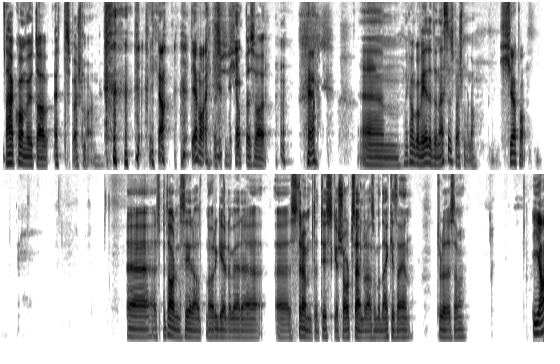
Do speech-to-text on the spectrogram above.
Det her kom ut av ett spørsmål. ja, det var Kjappe svar. ja. Um, vi kan gå videre til neste spørsmål, da. Kjør på. Eh, Spetalen sier at Norge leverer eh, strøm til tyske shortselgere som må dekke seg inn. Tror du det stemmer? Ja,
